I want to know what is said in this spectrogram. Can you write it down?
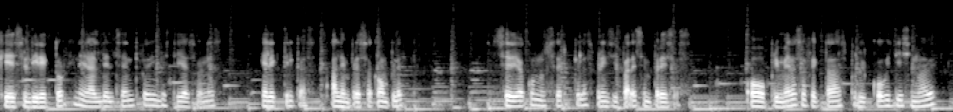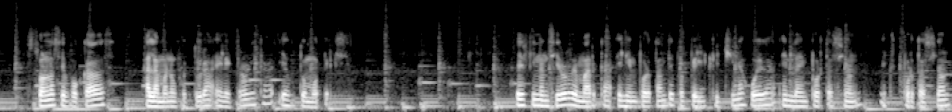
que es el director general del Centro de Investigaciones Eléctricas a la empresa Complet, se dio a conocer que las principales empresas o primeras afectadas por el COVID-19 son las enfocadas a la manufactura electrónica y automotriz. El financiero remarca el importante papel que China juega en la importación, exportación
